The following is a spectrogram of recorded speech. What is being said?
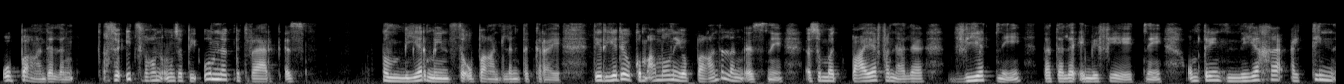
op behandeling. So iets waaraan ons op die oomblik moet werk is om meer mense op behandeling te kry. Die rede hoekom almal nie op behandeling is nie, is omdat baie van hulle weet nie dat hulle HIV het nie. Omtrent 9 uit 10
